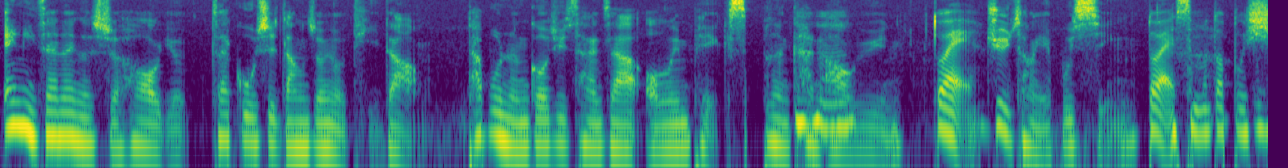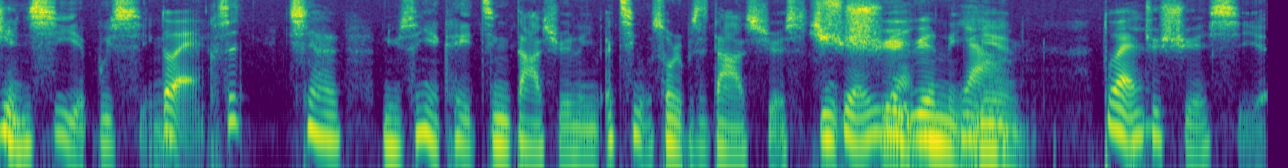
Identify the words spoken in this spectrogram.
哎，你在那个时候有在故事当中有提到。他不能够去参加 Olympics，不能看奥运，对，剧场也不行，对，什么都不行，演戏也不行，对。可是现在女生也可以进大学里面，呃，进，sorry，不是大学，是进学院里面。对，去学习。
